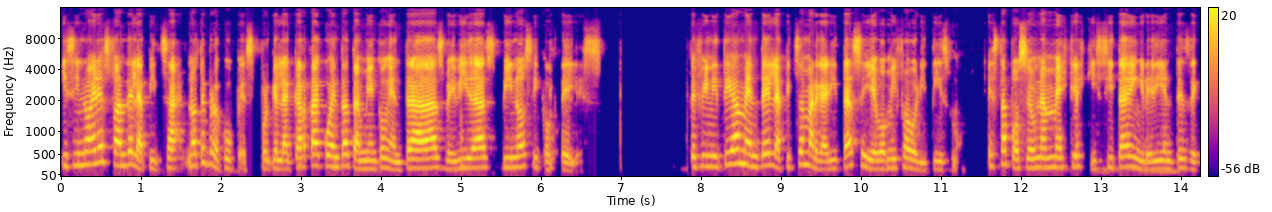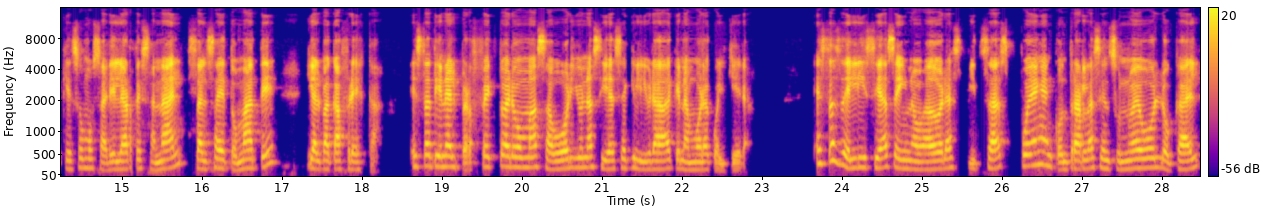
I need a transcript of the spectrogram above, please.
Y si no eres fan de la pizza, no te preocupes, porque la carta cuenta también con entradas, bebidas, vinos y cócteles. Definitivamente, la pizza margarita se llevó mi favoritismo. Esta posee una mezcla exquisita de ingredientes de queso mozzarella artesanal, salsa de tomate y albahaca fresca. Esta tiene el perfecto aroma, sabor y una acidez equilibrada que enamora a cualquiera. Estas delicias e innovadoras pizzas pueden encontrarlas en su nuevo local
